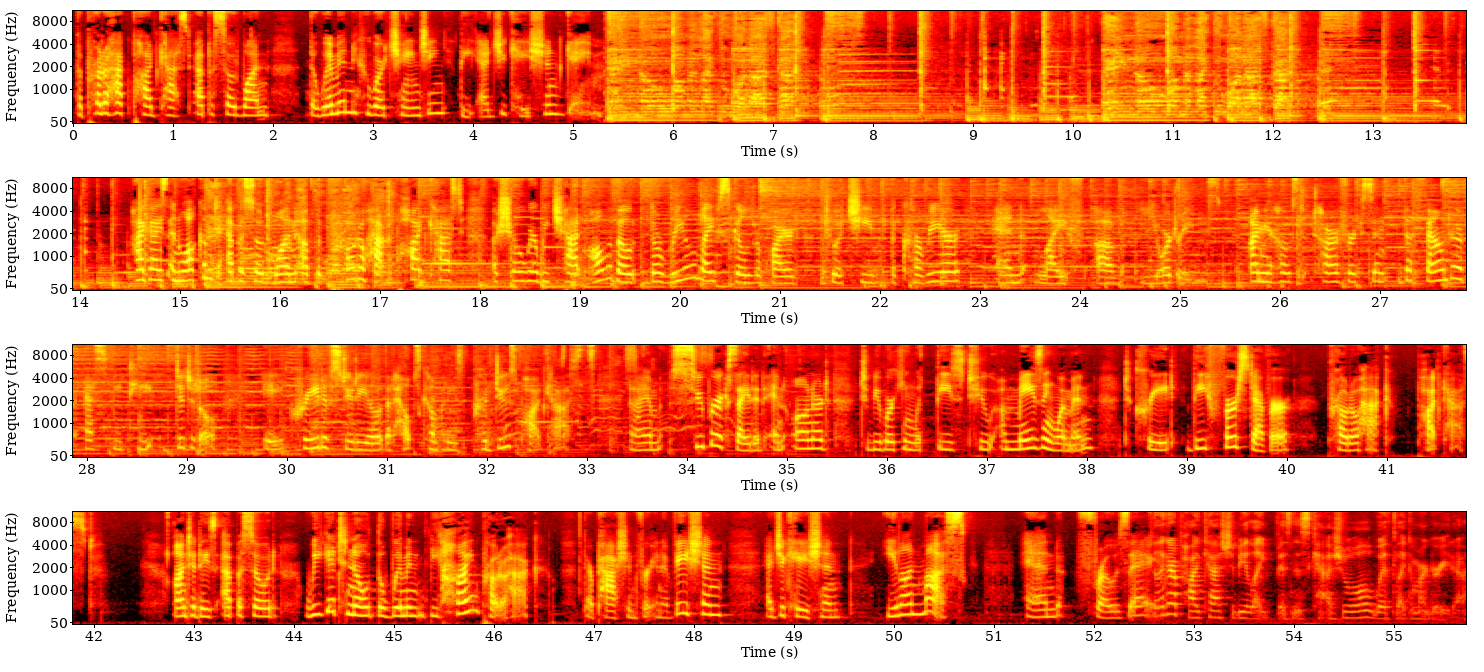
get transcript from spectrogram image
the ProtoHack Podcast, Episode 1 The Women Who Are Changing the Education Game. Ain't no woman like the one I've got. Ain't no woman like the one I've got. Hi, guys, and welcome to Episode 1 of the ProtoHack Podcast, a show where we chat all about the real life skills required to achieve the career and life of your dreams. I'm your host, Tarah Ferguson, the founder of SVT Digital, a creative studio that helps companies produce podcasts. And I am super excited and honored to be working with these two amazing women to create the first ever ProtoHack podcast. On today's episode, we get to know the women behind ProtoHack, their passion for innovation, education, Elon Musk, and Frosé. I feel like our podcast should be like business casual with like a margarita.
